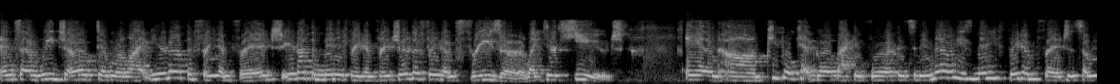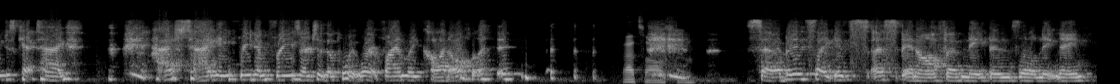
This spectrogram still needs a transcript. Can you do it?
And so we joked and we're like, You're not the freedom fridge. You're not the mini freedom fridge. You're the freedom freezer. Like, you're huge. And um, people kept going back and forth and saying, No, he's mini freedom fridge. And so we just kept tag hashtagging freedom freezer to the point where it finally caught on. That's awesome. so, but it's like it's a spin off of Nathan's little nickname.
